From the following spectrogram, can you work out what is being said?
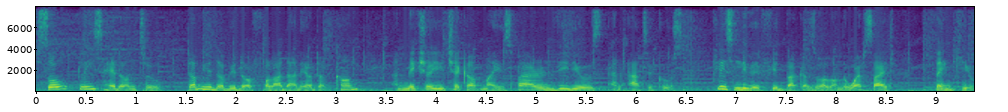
So please head on to www.foladaniel.com and make sure you check out my inspiring videos and articles. Please leave a feedback as well on the website. Thank you.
